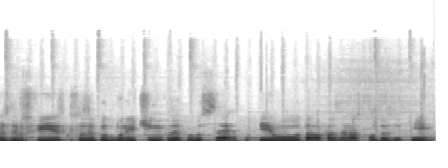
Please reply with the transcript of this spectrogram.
os livros físicos, fazer tudo bonitinho, fazer tudo certo. Eu tava fazendo as contas aqui,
